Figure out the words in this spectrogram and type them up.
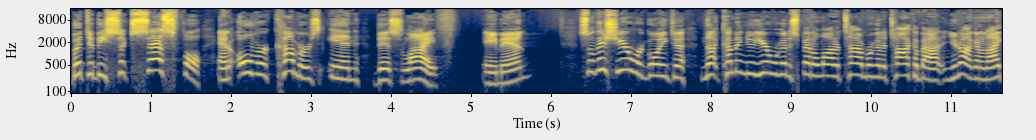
but to be successful and overcomers in this life. Amen. So this year we're going to not coming new year we're going to spend a lot of time we're going to talk about and you're not going to like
